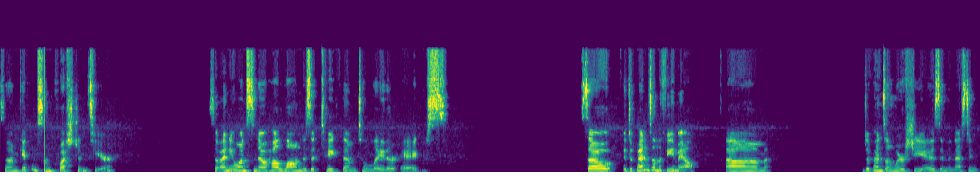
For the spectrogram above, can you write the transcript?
So I'm given some questions here. So anyone wants to know how long does it take them to lay their eggs? So it depends on the female. Um, depends on where she is in the nesting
